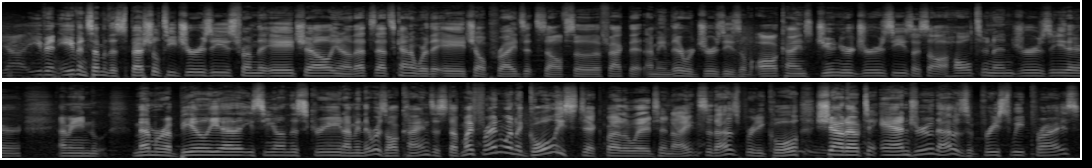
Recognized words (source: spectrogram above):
Yeah, even even some of the specialty jerseys from the AHL, you know, that's that's kind of where the AHL prides itself. So the fact that I mean, there were jerseys of all kinds, junior jerseys. I saw a Halton Halttunen jersey there. I mean, memorabilia that you see on the screen. I mean, there was all kinds of stuff. My friend won a goalie stick, by the way, tonight, so that was pretty cool. Shout out to Andrew. That was a pretty sweet prize.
